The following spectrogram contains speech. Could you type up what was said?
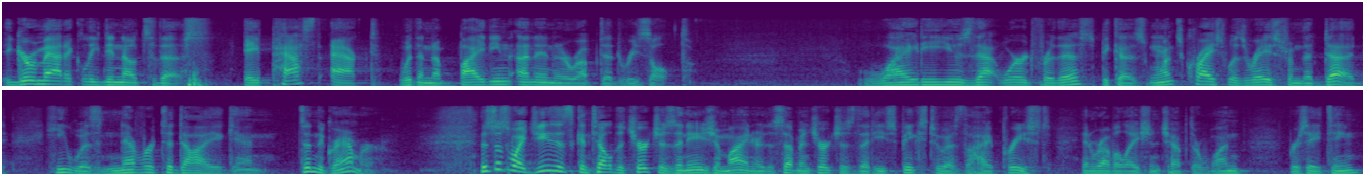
it grammatically denotes this a past act with an abiding, uninterrupted result. Why did he use that word for this? Because once Christ was raised from the dead, he was never to die again. It's in the grammar. This is why Jesus can tell the churches in Asia Minor, the seven churches that he speaks to as the high priest in Revelation chapter 1, verse 18.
